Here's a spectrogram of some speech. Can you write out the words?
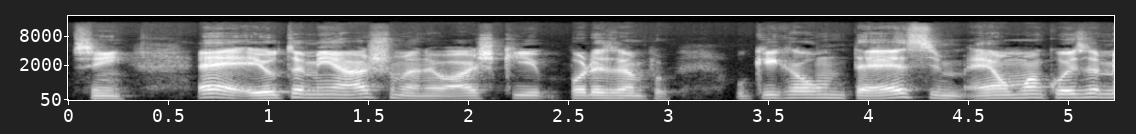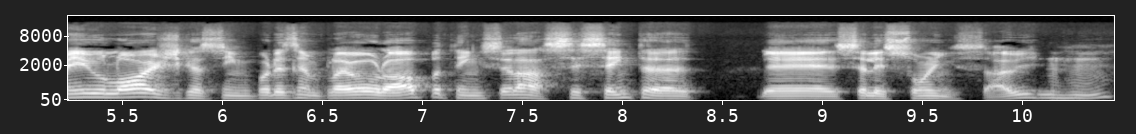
Sim. É, eu também acho, mano. Eu acho que, por exemplo, o que que acontece é uma coisa meio lógica, assim. Por exemplo, a Europa tem, sei lá, 60 é, seleções, sabe? Uhum.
